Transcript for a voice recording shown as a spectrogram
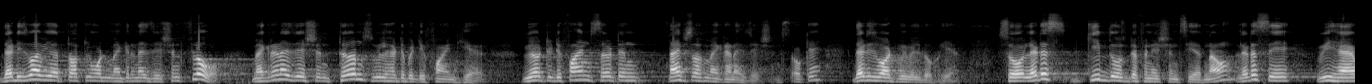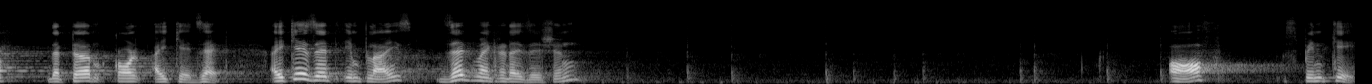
that is why we are talking about magnetization flow. Magnetization terms will have to be defined here. We have to define certain types of magnetizations okay that is what we will do here. So, let us keep those definitions here now let us say we have the term called IKZ. IKZ implies Z magnetization of spin k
